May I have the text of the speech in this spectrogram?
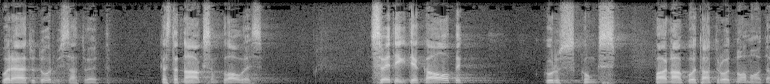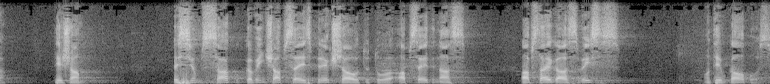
varētu durvis atvērt. Kas tad nāks un klauvēs? Svētīgi tie kalpi, kurus kungs pārnākot atrod nomodā. Tiešām es jums saku, ka viņš apsējas priekšautu, to apsēdinās, apstaigās visas un tiem kalpos.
